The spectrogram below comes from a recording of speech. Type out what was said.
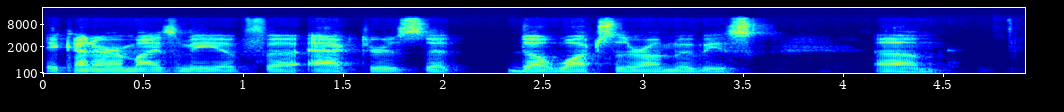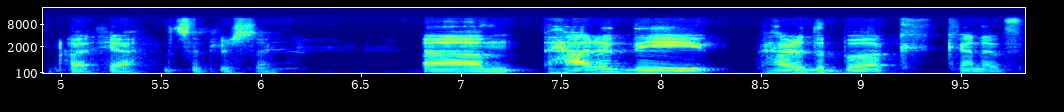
it kind of reminds me of uh, actors that don't watch their own movies. Um, but yeah, it's interesting. Um, how did the how did the book kind of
